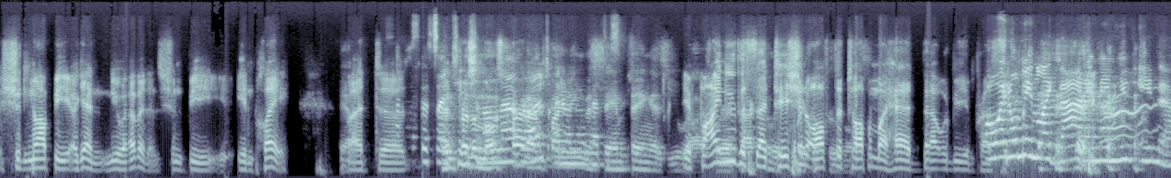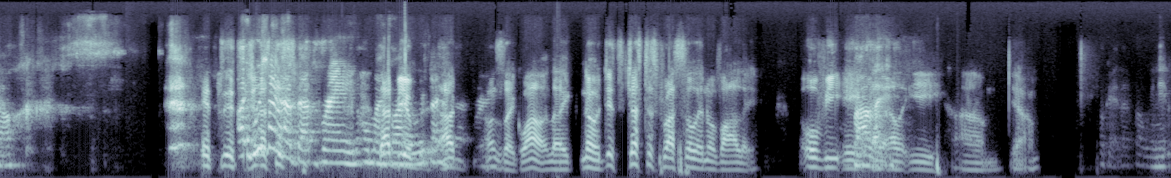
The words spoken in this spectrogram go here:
should not be again new evidence shouldn't be in play. Yeah. But uh, the and for the most that, part, I'm Raj? I don't finding the same thing as you. if Raj, I knew the citation quick off the top of my head, that would be impressive. Oh, I don't mean like that. I mean you email. It's, it's I wish I had that brain. Oh my that'd god, be I a- wish I I'd- had that I was like, wow, like no, it's Justice Russell and Ovalle, O V A L L E. Um, yeah. Okay, that's all we need.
